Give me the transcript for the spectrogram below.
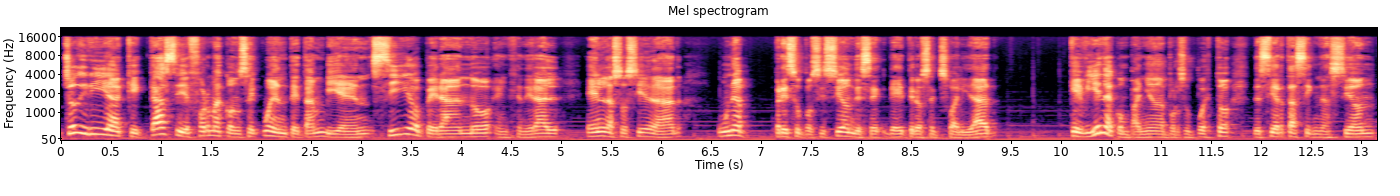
yo diría que casi de forma consecuente también sigue operando en general en la sociedad una presuposición de, heterosexualidad que viene acompañada, por supuesto, de cierta asignación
